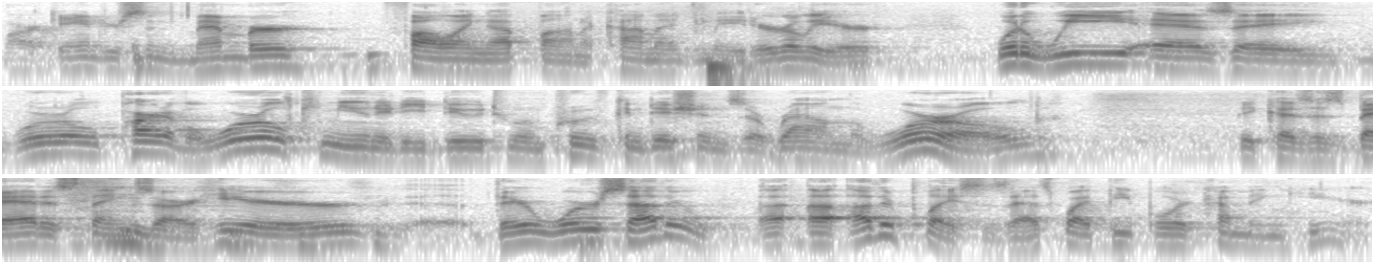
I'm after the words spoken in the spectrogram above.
Mark Anderson, member, following up on a comment you made earlier. What do we as a world, part of a world community do to improve conditions around the world? Because as bad as things are here, they're worse other, uh, uh, other places. That's why people are coming here.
